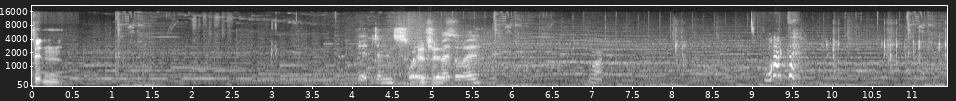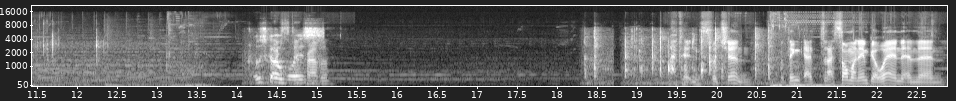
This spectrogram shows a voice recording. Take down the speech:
it didn't. It didn't What is switch, by the way. What? What? the- Let's go, What's boys. the problem? I didn't switch in. I think I, I saw my name go in, and then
